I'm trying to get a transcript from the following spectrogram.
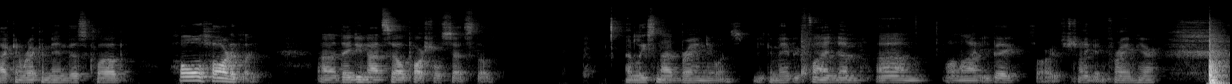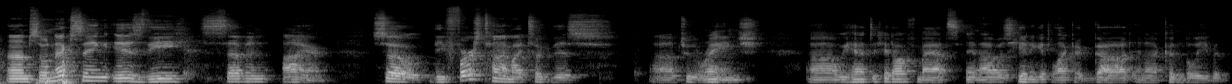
I can recommend this club wholeheartedly. Uh, they do not sell partial sets though at least not brand new ones. You can maybe find them um, online, eBay. Sorry, just trying to get in frame here. Um, so next thing is the seven iron. So the first time I took this uh, to the range, uh, we had to hit off mats, and I was hitting it like a god, and I couldn't believe it.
